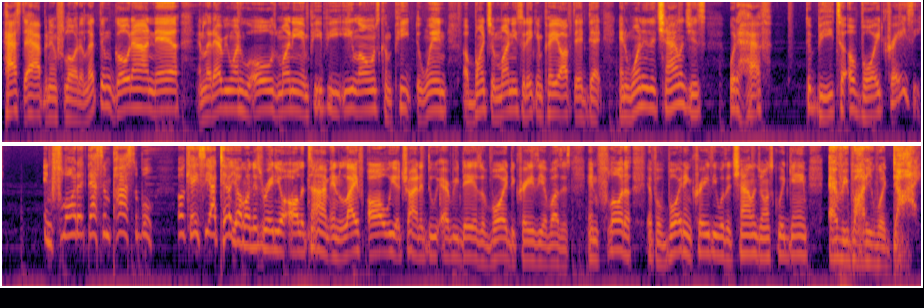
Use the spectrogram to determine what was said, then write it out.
has to happen in Florida. Let them go down there and let everyone who owes money in PPP loans compete to win a bunch of money so they can pay off their debt. And one of the challenges would have to be to avoid crazy. In Florida, that's impossible. Okay, see, I tell y'all on this radio all the time. In life, all we are trying to do every day is avoid the crazy of others. In Florida, if avoiding crazy was a challenge on Squid Game, everybody would die.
